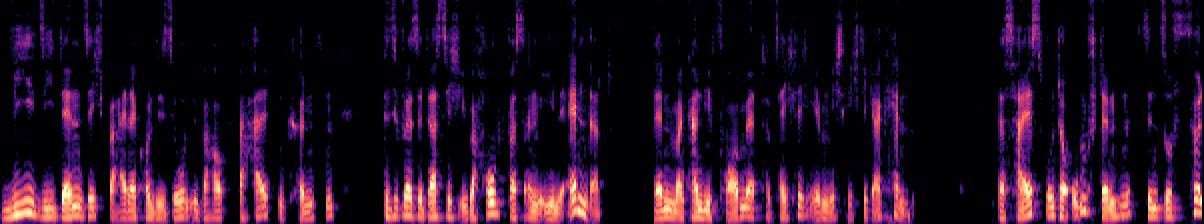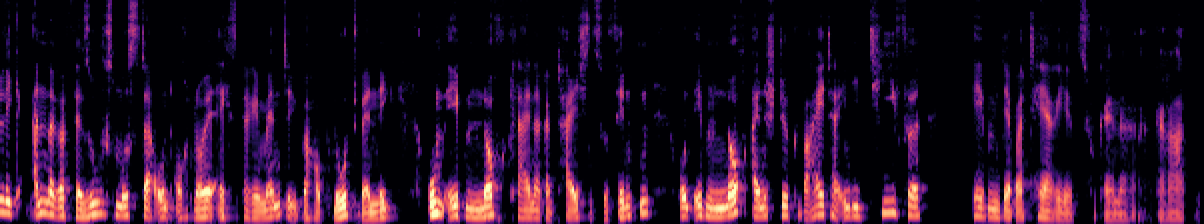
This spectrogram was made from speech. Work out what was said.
wie sie denn sich bei einer Kollision überhaupt verhalten könnten, beziehungsweise dass sich überhaupt was an ihnen ändert. Denn man kann die Form ja tatsächlich eben nicht richtig erkennen. Das heißt, unter Umständen sind so völlig andere Versuchsmuster und auch neue Experimente überhaupt notwendig, um eben noch kleinere Teilchen zu finden und eben noch ein Stück weiter in die Tiefe eben der Materie zu geraten.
